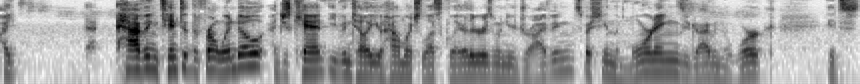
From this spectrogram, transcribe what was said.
I, having tinted the front window, I just can't even tell you how much less glare there is when you're driving, especially in the mornings. You're driving to work. It's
